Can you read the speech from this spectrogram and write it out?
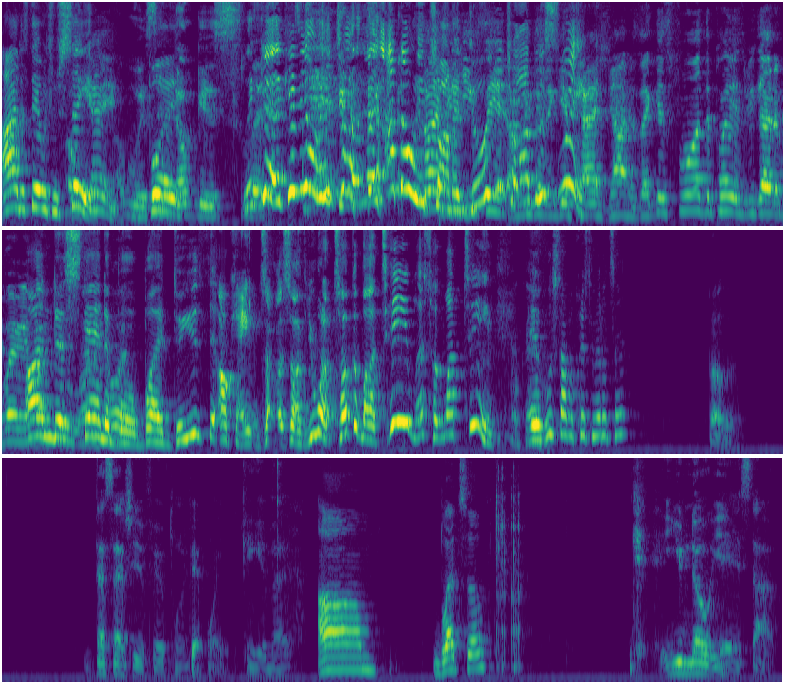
I understand what you're saying. Okay. But don't get slick. Because you know he trying like I know he's trying to do. He's trying to be slick. Get past Giannis. Like it's four other players we got to worry about. Understandable, but do you think? Okay, so, so if you want to talk about team, let's talk about team. Okay. And who's stopping Khris Middleton? Butler. That's actually a fair point. Fair point. Can't get mad. Um, Bledsoe. you know, yeah. Stop.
